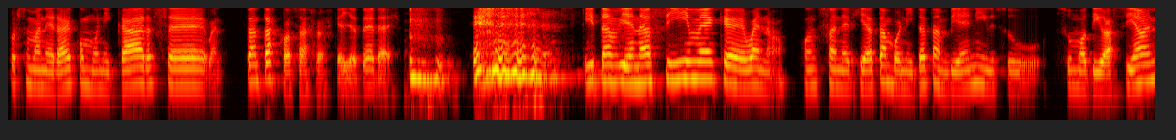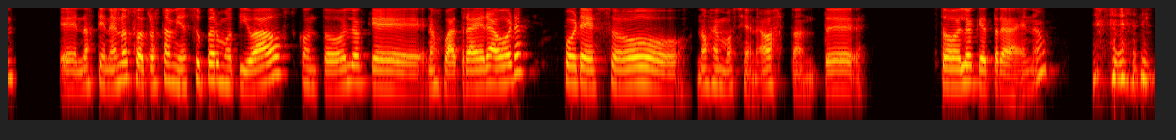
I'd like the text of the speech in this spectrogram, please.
por su manera de comunicarse, bueno, tantas cosas, Ros, que yo te agradezco. y también a Sime, que bueno, con su energía tan bonita también y su, su motivación, eh, nos tiene a nosotros también súper motivados con todo lo que nos va a traer ahora. Por eso nos emociona bastante todo lo que trae, ¿no? Sí.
